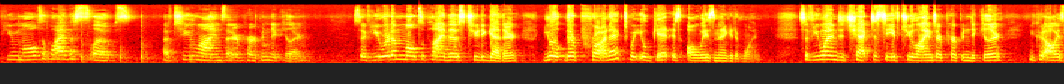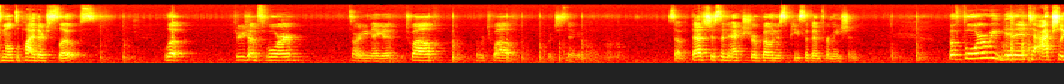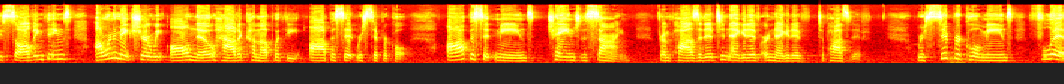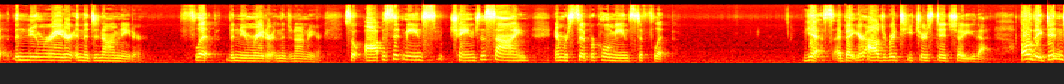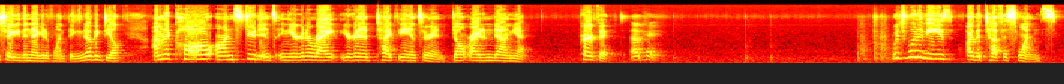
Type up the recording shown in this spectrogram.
if you multiply the slopes of two lines that are perpendicular, so if you were to multiply those two together, you'll their product, what you'll get is always negative 1. So if you wanted to check to see if two lines are perpendicular, you could always multiply their slopes. Look, 3 times 4, it's already negative. 12 over 12, which is negative. So that's just an extra bonus piece of information. Before we get into actually solving things, I want to make sure we all know how to come up with the opposite reciprocal. Opposite means change the sign from positive to negative or negative to positive. Reciprocal means flip the numerator and the denominator. Flip the numerator and the denominator. So opposite means change the sign, and reciprocal means to flip. Yes, I bet your algebra teachers did show you that. Oh, they didn't show you the negative one thing. No big deal. I'm going to call on students, and you're going to write, you're going to type the answer in. Don't write them down yet. Perfect. Okay. Which one of these are the toughest ones?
